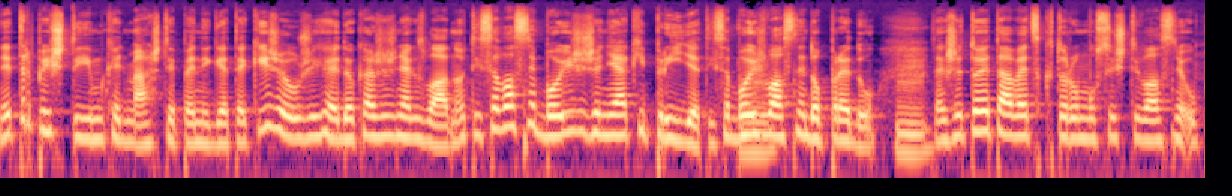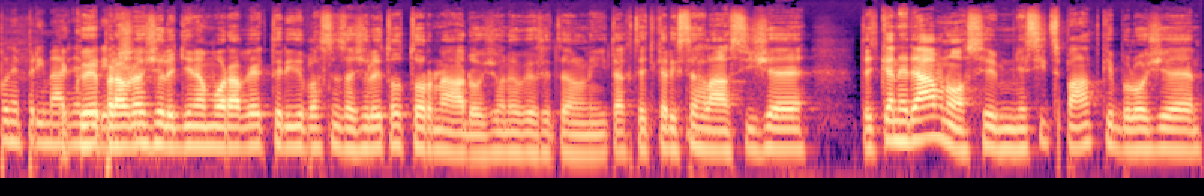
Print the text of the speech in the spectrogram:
netrpíš tým, keď máš tie panic attacky, že už ich aj dokážeš nejak zvládnuť. Ty sa vlastne bojíš, že nejaký príde. Ty sa bojíš hmm. vlastne dopredu. Hmm. Takže to je tá vec, ktorú musíš ty vlastne úplne primárne Jako je pravda, že lidi na Moravě, kteří vlastně zažili to tornádo, že neuvěřitelný, tak teď, když se hlásí, že Teďka nedávno, asi měsíc zpátky bylo, že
